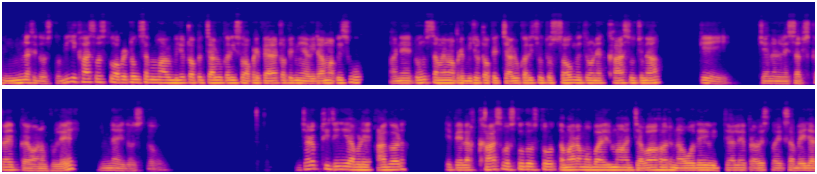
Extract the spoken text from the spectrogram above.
નથી દોસ્તો. બીજી ખાસ વસ્તુ આપણે ટૂંક સમયમાં બીજો ટોપિક ચાલુ કરીશું. આપણે પહેલા ટોપિકને વિરામ આપીશું. અને ટૂંક સમયમાં આપણે બીજો ટોપિક ચાલુ કરીશું. તો સૌ મિત્રોને ખાસ સૂચના કે ચેનલને સબસ્ક્રાઇબ કરવાનું ભૂલે નહીં દોસ્તો. ઝડપથી જઈએ આપણે આગળ. એ પહેલા ખાસ વસ્તુ દોસ્તો, તમારા મોબાઈલમાં જવાહર નવોદય વિદ્યાલય પ્રવેશ પરીક્ષા બે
